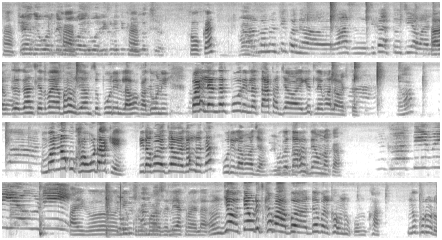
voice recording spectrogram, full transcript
हा. खेळण्यावर ते मोबाईल वर इकडे तिकडे लक्ष. हो का? हा. म्हणून ती पण अं, आज जी काय तू जेवायला आज ग- घालत्यात बाया. भाऊजी आमचं पुरींला हो का दोन्ही. पहिल्यांदाच पुरीला ताटात जेवाय घेतलंय मला वाटतं. हा? बर नको खाऊ टाके तिला बळ जेवाय घाल नका पुरीला माझ्या. उगा त्रास देऊ नका. आई ग लेकरू माझं लेकरायला. अन जेव तेवढीच खा बा ब- डबल खाऊ नको खा. नको रडू.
